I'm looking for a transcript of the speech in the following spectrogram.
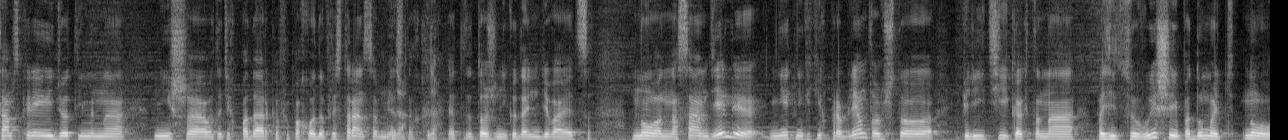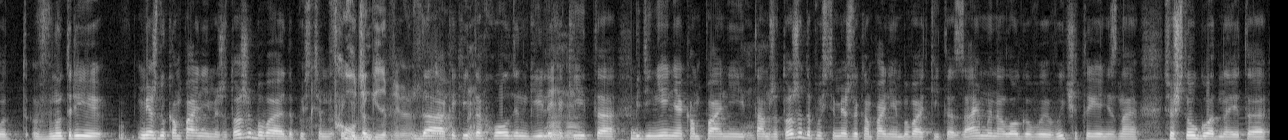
Там скорее идет именно ниша вот этих подарков и походов в ресторан совместных. Да, да. Это тоже никуда не девается. Но на самом деле нет никаких проблем в том, что перейти как-то на позицию выше и подумать, ну, вот внутри, между компаниями же тоже бывает, допустим... В холдинги, например. Да, да. какие-то холдинги или угу. какие-то объединения компаний. Угу. Там же тоже, допустим, между компаниями бывают какие-то займы налоговые, вычеты, я не знаю, все что угодно. Это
